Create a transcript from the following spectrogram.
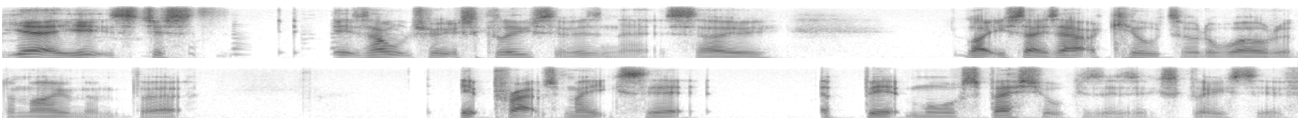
yeah, it's just it's ultra exclusive, isn't it? So, like you say, it's out of kilter with the world at the moment, but it perhaps makes it a bit more special because it's exclusive.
